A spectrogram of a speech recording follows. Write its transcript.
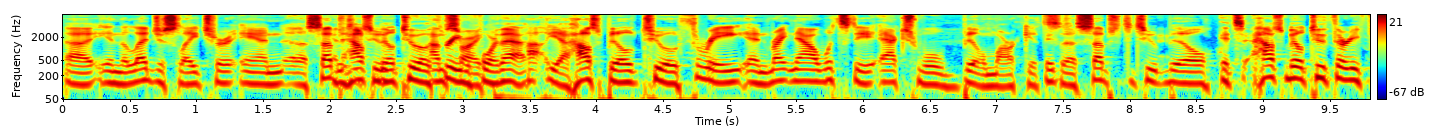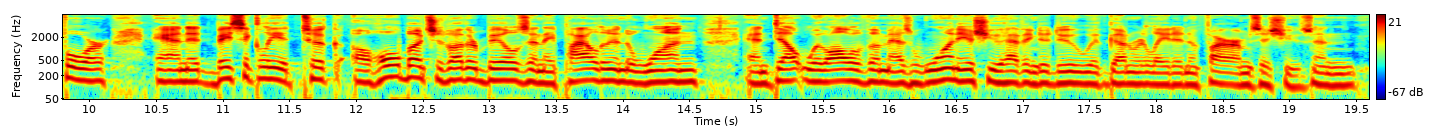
uh, in the legislature and uh, substitute. House Bill 203 sorry, before that. Ho- yeah, House Bill 203. And right now, what's the actual bill, Mark? It's, a substitute bill. It's House Bill 234, and it basically it took a whole bunch of other bills and they piled it into one and dealt with all of them as one issue having to do with gun-related and firearms issues. And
